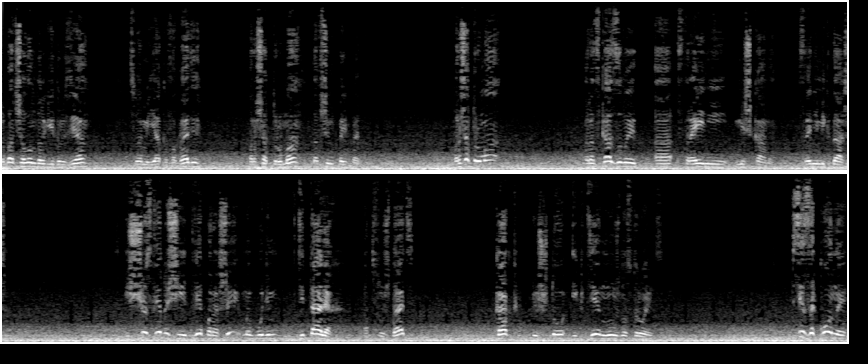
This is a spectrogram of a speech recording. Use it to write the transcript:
Шаббат шалом, дорогие друзья. С вами Яков Агади. Парашат Трума, Тавшин Пейпет. Парашат Трума рассказывает о строении Мешкана, строении Мигдаша. Еще следующие две параши мы будем в деталях обсуждать, как и что и где нужно строить. Все законы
